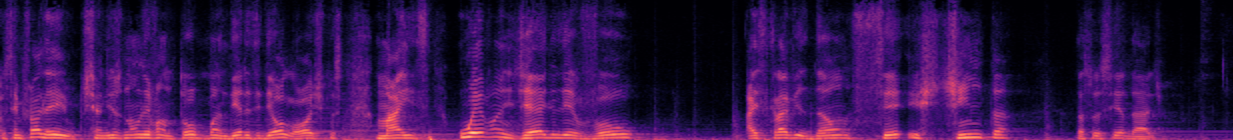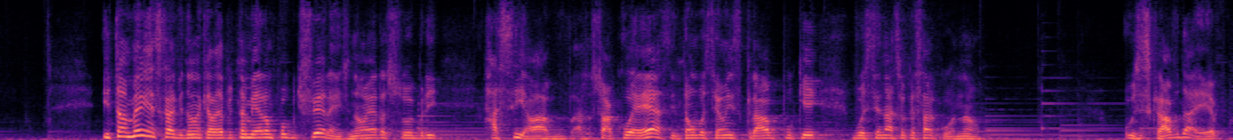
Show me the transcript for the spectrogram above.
que eu sempre falei, o cristianismo não levantou bandeiras ideológicas, mas o evangelho levou a escravidão ser extinta da sociedade. E também a escravidão naquela época também era um pouco diferente, não era sobre racial, a sua cor é essa, então você é um escravo porque você nasceu com essa cor. Não. Os escravos da época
